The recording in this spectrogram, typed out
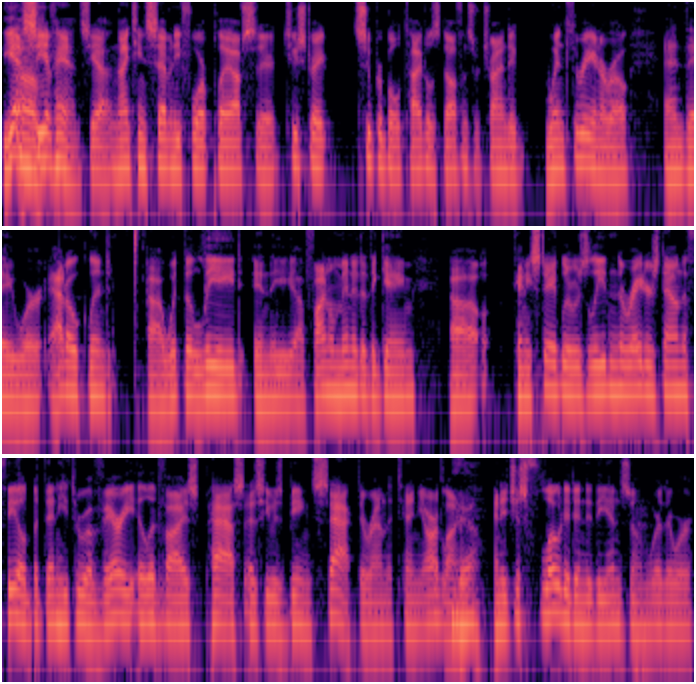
Yeah, Um, Sea of Hands. Yeah, 1974 playoffs. Two straight Super Bowl titles. Dolphins were trying to win three in a row, and they were at Oakland uh, with the lead in the uh, final minute of the game. Uh, Kenny Stabler was leading the Raiders down the field, but then he threw a very ill-advised pass as he was being sacked around the 10-yard line, Yeah. and it just floated into the end zone where there were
